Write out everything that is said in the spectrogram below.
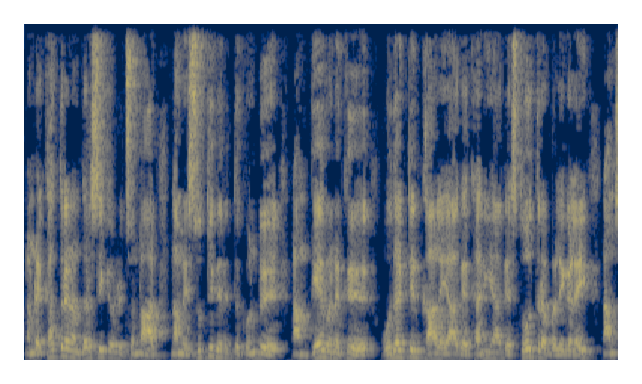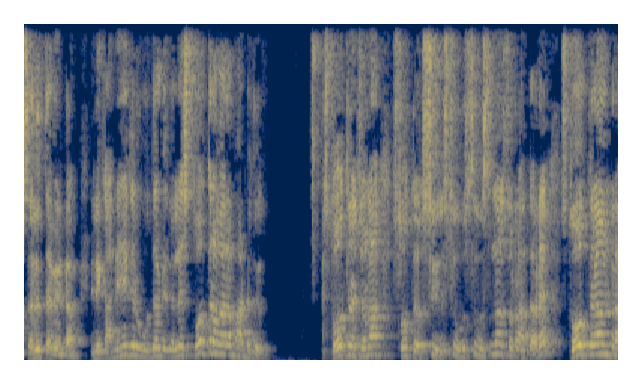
நம்முடைய கத்தரை நாம் தரிசிக்க வேண்டும் சொன்னால் நம்மை சுத்திகரித்து கொண்டு நாம் தேவனுக்கு உதட்டின் காலையாக கனியாக ஸ்தோத்திர பலிகளை நாம் செலுத்த வேண்டும். இன்னைக்கு அநேகர் உதடுகளில் ஸ்தோத்திரம் வர மாட்டுது. ஸ்தோத்திரம் சொன்னா ஸ்தோத்திர உசு உசு உசு உசுன்னு தான் சொல்றான் தவிர ஸ்தோத்திரம்ன்ற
